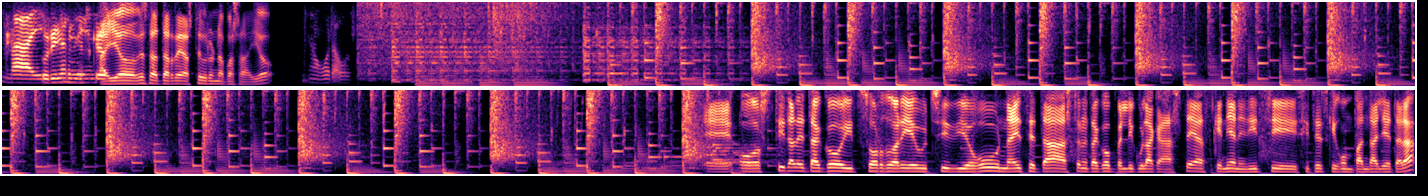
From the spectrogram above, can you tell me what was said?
Bai, Aio, besta tarde, azte uruna pasa, aio. Agora, agora. Ostiraletako itzorduari eutxi diogu, naiz eta astonetako pelikulak aste azkenean iritsi zitzaizkigun pandailetara,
